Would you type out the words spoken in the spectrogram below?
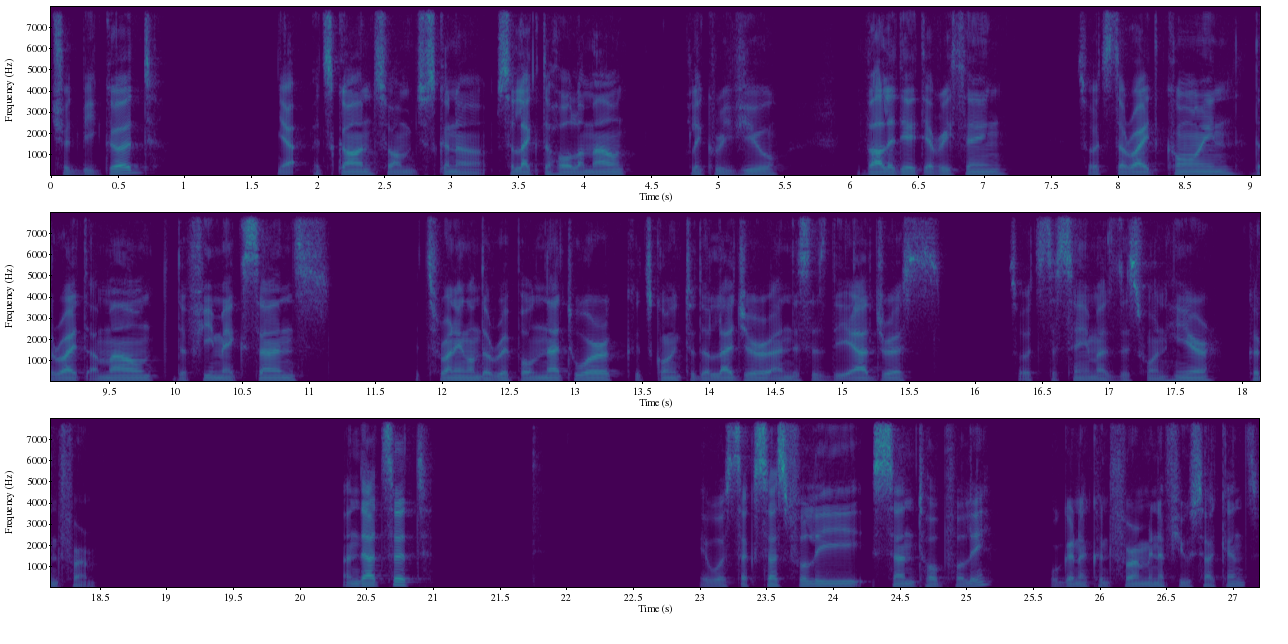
Should be good. Yeah, it's gone. So I'm just gonna select the whole amount, click review, validate everything. So it's the right coin, the right amount, the fee makes sense. It's running on the Ripple network. It's going to the ledger and this is the address. So it's the same as this one here. Confirm. And that's it. It was successfully sent, hopefully. We're going to confirm in a few seconds.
